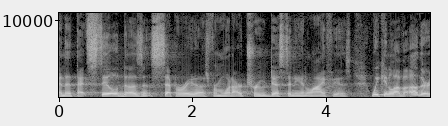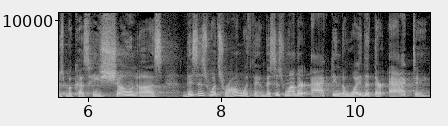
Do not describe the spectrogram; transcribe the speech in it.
and that that still doesn't separate us from what our true destiny in life is. We can love others because He's shown us this is what's wrong with them. This is why they're acting the way that they're acting.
